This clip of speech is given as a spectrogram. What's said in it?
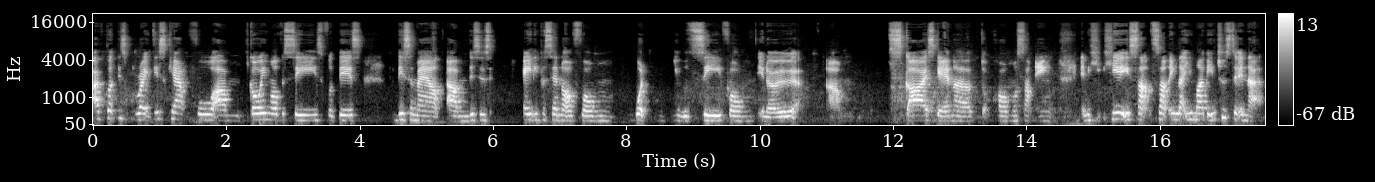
I've got this great discount for um, going overseas for this this amount. Um, this is 80% off from you would see from you know um, skyscanner.com or something. And here is something that you might be interested in that.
